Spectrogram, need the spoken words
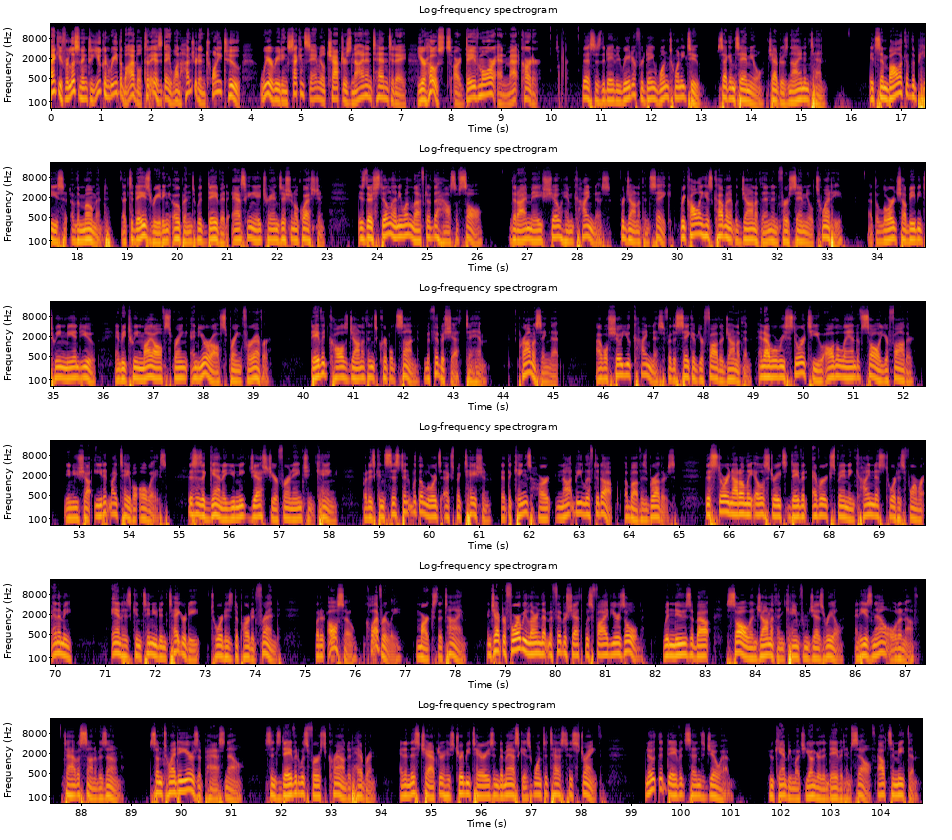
Thank you for listening to You Can Read the Bible. Today is day 122. We are reading 2 Samuel chapters 9 and 10 today. Your hosts are Dave Moore and Matt Carter. This is the Daily Reader for day 122, 2 Samuel chapters 9 and 10. It's symbolic of the peace of the moment that today's reading opens with David asking a transitional question Is there still anyone left of the house of Saul, that I may show him kindness for Jonathan's sake? Recalling his covenant with Jonathan in 1 Samuel 20, that the Lord shall be between me and you, and between my offspring and your offspring forever. David calls Jonathan's crippled son, Mephibosheth, to him, promising that I will show you kindness for the sake of your father Jonathan, and I will restore to you all the land of Saul your father, and you shall eat at my table always. This is again a unique gesture for an ancient king, but is consistent with the Lord's expectation that the king's heart not be lifted up above his brothers. This story not only illustrates David ever expanding kindness toward his former enemy and his continued integrity toward his departed friend, but it also, cleverly, marks the time. In chapter 4, we learn that Mephibosheth was five years old when news about Saul and Jonathan came from Jezreel, and he is now old enough to have a son of his own. Some twenty years have passed now since David was first crowned at Hebron, and in this chapter his tributaries in Damascus want to test his strength. Note that David sends Joab, who can't be much younger than David himself, out to meet them.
